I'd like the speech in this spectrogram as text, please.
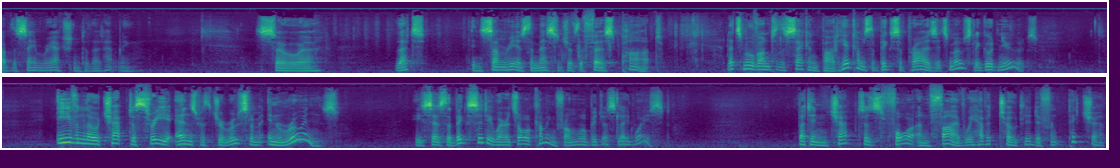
have the same reaction to that happening. So, uh, that, in summary, is the message of the first part. Let's move on to the second part. Here comes the big surprise. It's mostly good news. Even though chapter 3 ends with Jerusalem in ruins, he says the big city where it's all coming from will be just laid waste. But in chapters 4 and 5, we have a totally different picture.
